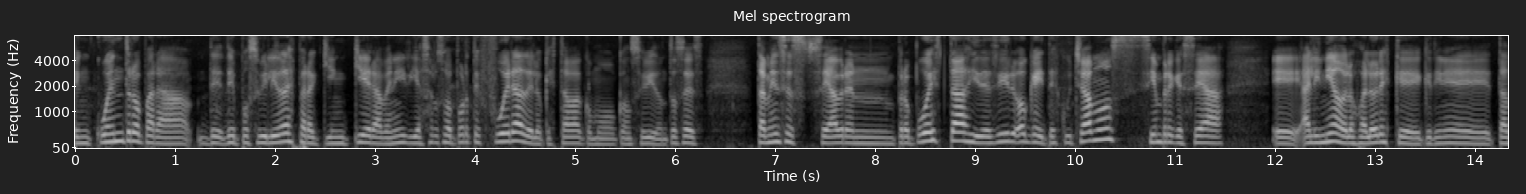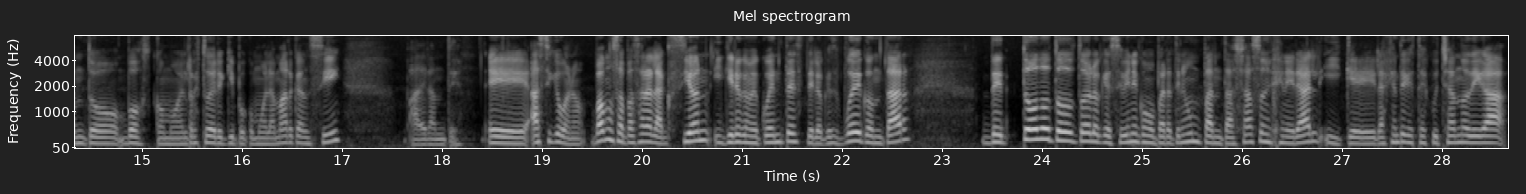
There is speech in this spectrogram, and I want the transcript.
encuentro para, de, de posibilidades para quien quiera venir y hacer su aporte fuera de lo que estaba como concebido. Entonces, también se, se abren propuestas y decir, ok, te escuchamos, siempre que sea eh, alineado los valores que, que tiene tanto vos como el resto del equipo, como la marca en sí. Adelante. Eh, así que bueno, vamos a pasar a la acción y quiero que me cuentes de lo que se puede contar de todo, todo, todo lo que se viene como para tener un pantallazo en general y que la gente que está escuchando diga,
